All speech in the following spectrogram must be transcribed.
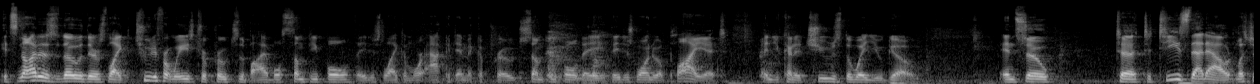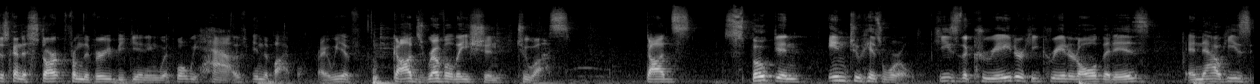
It's not as though there's like two different ways to approach the Bible. Some people, they just like a more academic approach. Some people, they, they just want to apply it, and you kind of choose the way you go. And so, to, to tease that out, let's just kind of start from the very beginning with what we have in the Bible, right? We have God's revelation to us, God's spoken into his world. He's the creator, he created all that is, and now he's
